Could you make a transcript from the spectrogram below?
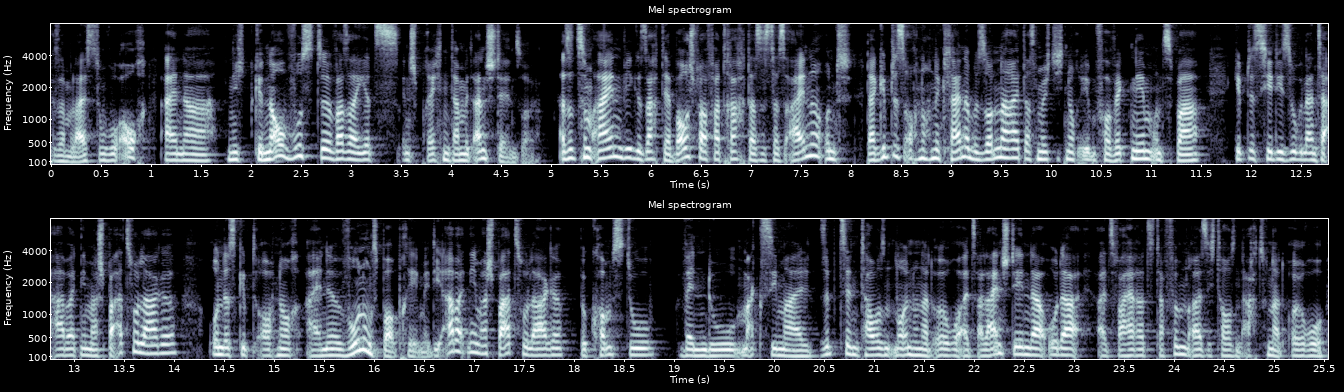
zur vermögenswirksamen Leistung, wo auch einer nicht genau wusste, was er jetzt entsprechend damit anstellen soll. Also zum einen, wie gesagt, der Bausparvertrag, das ist das eine. Und da gibt es auch noch eine kleine Besonderheit, das möchte ich noch eben vorwegnehmen. Und zwar gibt es hier die sogenannte Arbeitnehmersparzulage und es gibt auch noch eine Wohnungsbauprämie. Die Arbeitnehmersparzulage bekommst du wenn du maximal 17.900 Euro als Alleinstehender oder als Verheirateter 35.800 Euro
